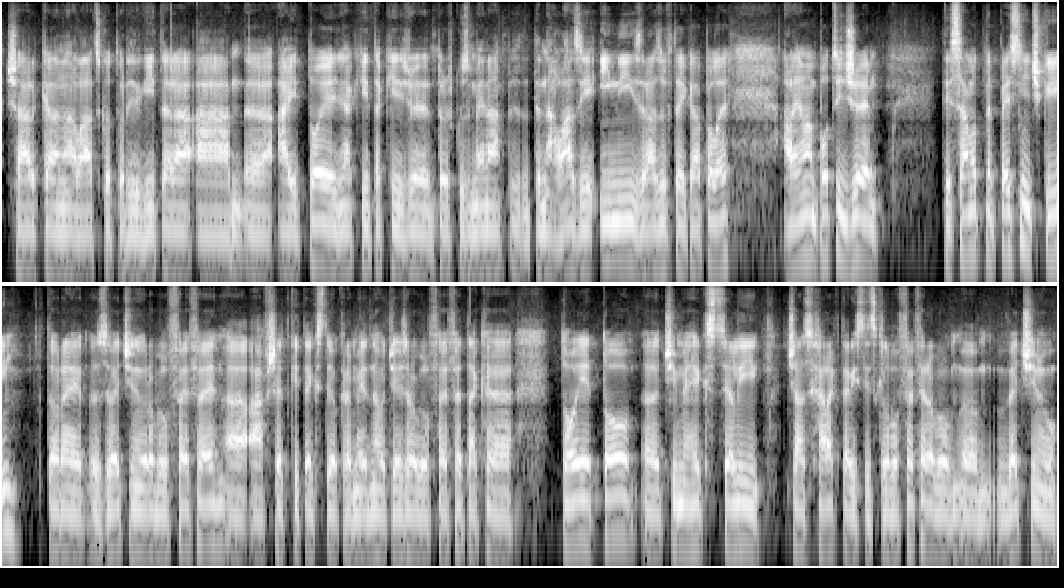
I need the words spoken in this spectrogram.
Šárka na Lácko tvrdí gitara a e, aj to je nejaký taký, že trošku zmena, ten hlas je iný zrazu v tej kapele. Ale ja mám pocit, že tie samotné pesničky, ktoré z väčšiny robil Fefe a, a všetky texty okrem jedného tiež robil Fefe, tak e, to je to, e, čím je Hex celý čas charakteristický, lebo Fefe robil e, väčšinu, e,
